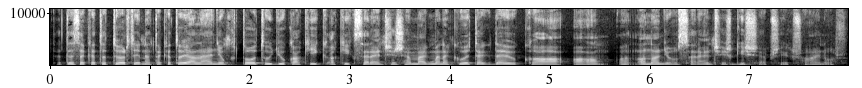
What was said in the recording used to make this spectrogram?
Tehát ezeket a történeteket olyan lányoktól tudjuk, akik, akik szerencsésen megmenekültek, de ők a, a, a nagyon szerencsés kisebbség sajnos.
